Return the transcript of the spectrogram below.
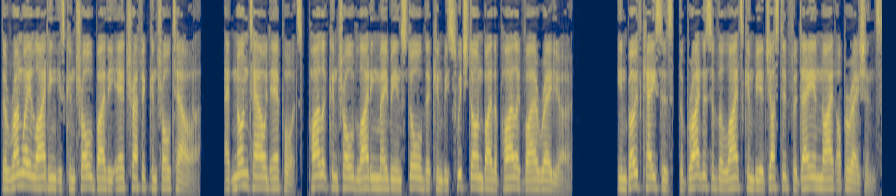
The runway lighting is controlled by the Air Traffic Control Tower. At non-towered airports, pilot-controlled lighting may be installed that can be switched on by the pilot via radio. In both cases, the brightness of the lights can be adjusted for day and night operations.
